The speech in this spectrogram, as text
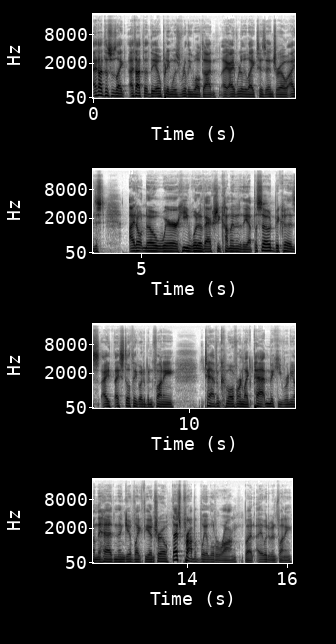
I thought this was like I thought that the opening was really well done. I, I really liked his intro. I just I don't know where he would have actually come into the episode because I, I still think it would have been funny to have him come over and like pat Mickey Rooney on the head and then give like the intro. That's probably a little wrong, but it would have been funny.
